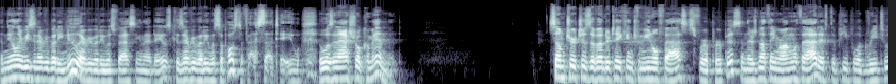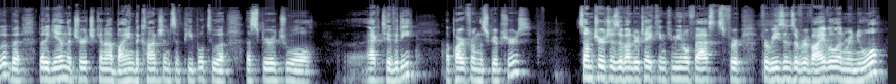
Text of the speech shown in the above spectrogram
And the only reason everybody knew everybody was fasting that day was because everybody was supposed to fast that day. It was an actual commandment. Some churches have undertaken communal fasts for a purpose, and there's nothing wrong with that if the people agree to it. But, but again, the church cannot bind the conscience of people to a, a spiritual uh, activity apart from the scriptures. Some churches have undertaken communal fasts for, for reasons of revival and renewal.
